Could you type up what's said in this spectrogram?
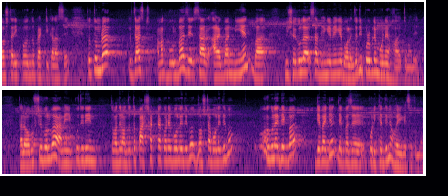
দশ তারিখ পর্যন্ত প্র্যাকটিক্যাল আছে। তো তোমরা জাস্ট আমাকে বলবা যে, স্যার, আরেকবার নিয়েন বা বিষয়গুলো স্যার ভেঙে ভেঙে বলেন। যদি প্রবলেম মনে হয় তোমাদের, তাহলে অবশ্যই বলবা। আমি প্রতিদিন তোমাদের অন্তত পাঁচ, সাতটা করে বলে দেবো, দশটা বলে দেবো। ওগুলাই দেখবা ডে বাই ডে দেখবা যে পরীক্ষার দিনে হয়ে গেছে তোমরা।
